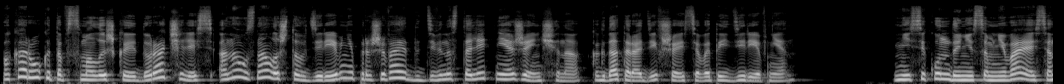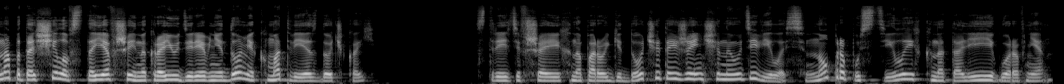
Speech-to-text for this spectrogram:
Пока Рокотов с малышкой дурачились, она узнала, что в деревне проживает девяностолетняя женщина, когда-то родившаяся в этой деревне. Ни секунды не сомневаясь, она потащила в стоявший на краю деревни домик Матвея с дочкой. Встретившая их на пороге дочь этой женщины удивилась, но пропустила их к Наталье Егоровне.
